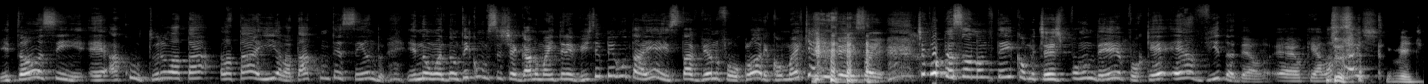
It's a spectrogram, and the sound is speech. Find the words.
Então, então, assim, é, a cultura, ela tá, ela tá aí, ela tá acontecendo. E não, não tem como você chegar numa entrevista e perguntar, e aí, você tá vendo folclore? Como é que é viver isso aí? tipo, a pessoa não tem como te responder, porque é a vida dela, é o que ela faz. Exatamente.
